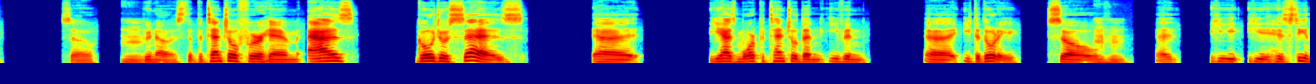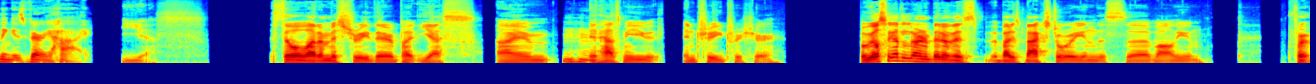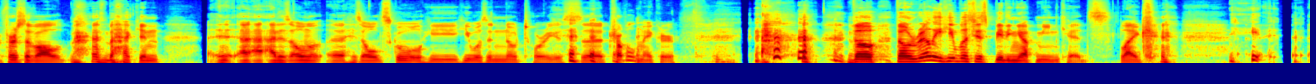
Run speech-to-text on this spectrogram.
so Mm. who knows the potential for him as gojo says uh he has more potential than even uh itadori so Mhm. uh, he, he his ceiling is very high Yes. Still a lot of mystery there, but yes, I'm. Mhm. It has me intrigued for sure. But we also got to learn a bit of his about his backstory in this uh, volume. For, first of all, back in at his old uh, his old school, he he was a notorious uh, troublemaker. though though really he was just beating up mean kids. Like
